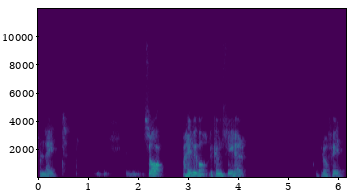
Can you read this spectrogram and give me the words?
for late. So here we go. You can see here profit.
